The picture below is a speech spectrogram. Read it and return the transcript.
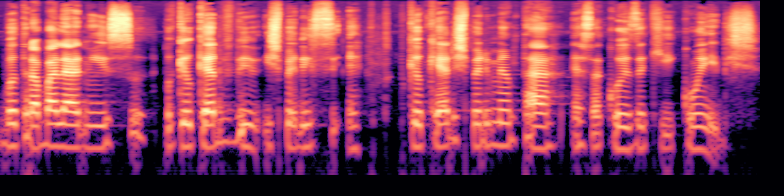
vou trabalhar nisso porque eu quero é, porque eu quero experimentar essa coisa aqui com eles.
